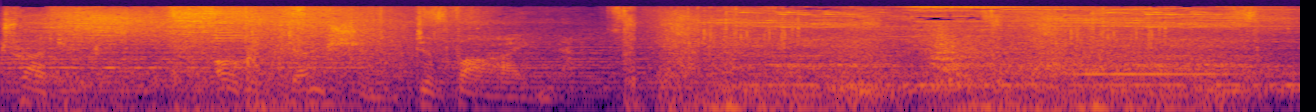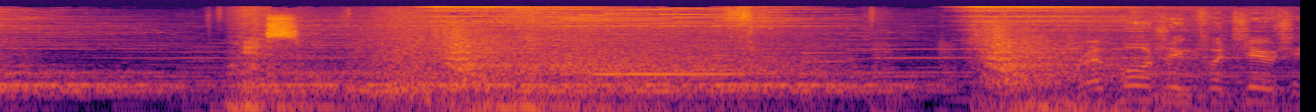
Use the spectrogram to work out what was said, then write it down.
tragic. Our redemption, divine. Duty.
